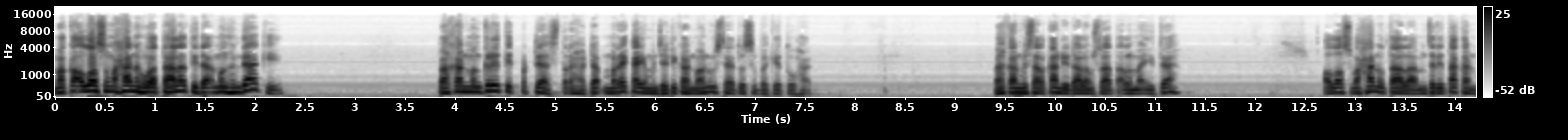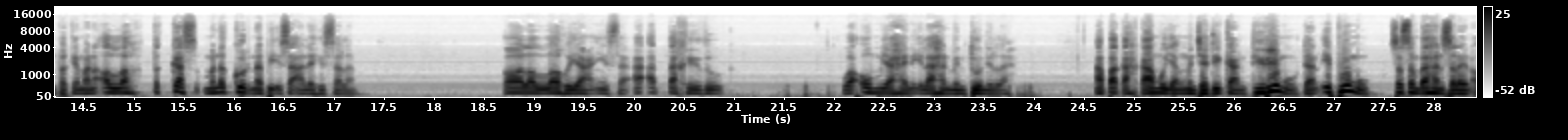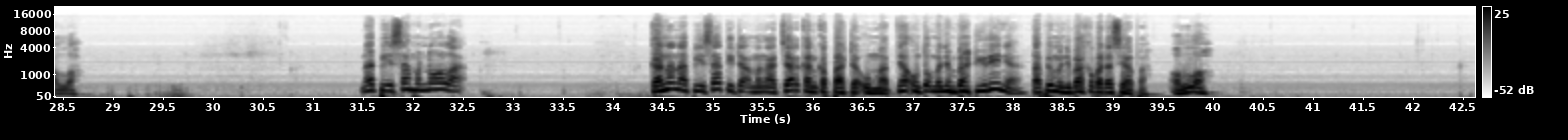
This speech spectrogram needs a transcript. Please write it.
Maka Allah Subhanahu wa taala tidak menghendaki bahkan mengkritik pedas terhadap mereka yang menjadikan manusia itu sebagai Tuhan. Bahkan misalkan di dalam surat Al-Maidah Allah Subhanahu wa taala menceritakan bagaimana Allah tegas menegur Nabi Isa alaihi salam. Qala Allahu ya Isa a'attakhidhu wa umyahani ilahan min dunillah. Apakah kamu yang menjadikan dirimu dan ibumu sesembahan selain Allah? Nabi Isa menolak karena Nabi Isa tidak mengajarkan kepada umatnya untuk menyembah dirinya, tapi menyembah kepada siapa? Allah.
